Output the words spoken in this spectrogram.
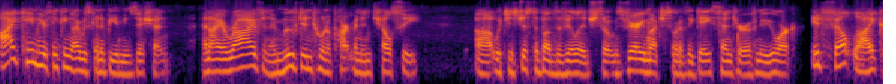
I came here thinking I was going to be a musician. And I arrived and I moved into an apartment in Chelsea uh, which is just above the village. So it was very much sort of the gay center of New York. It felt like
